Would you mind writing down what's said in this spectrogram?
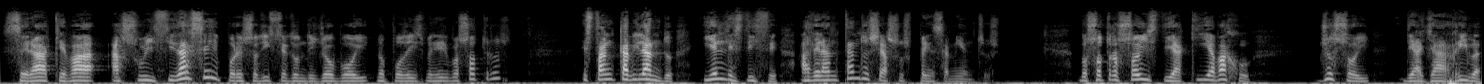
¿Será que va a suicidarse y por eso dice donde yo voy no podéis venir vosotros? Están cavilando y él les dice, adelantándose a sus pensamientos, vosotros sois de aquí abajo, yo soy de allá arriba,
